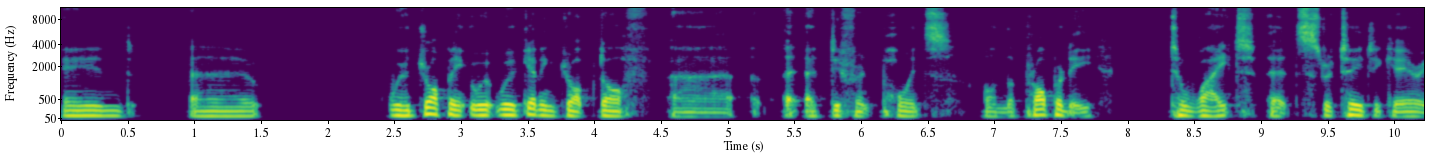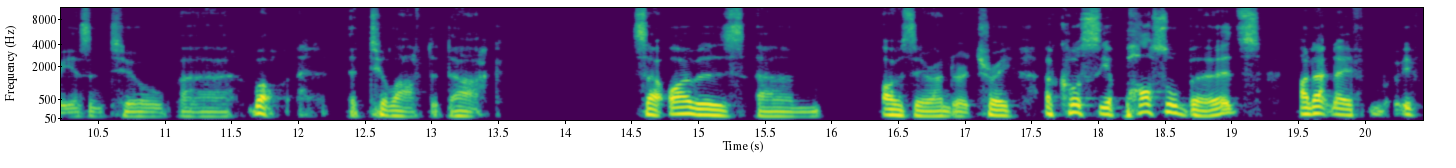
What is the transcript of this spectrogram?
and uh, we're dropping. We're, getting dropped off uh, at, at different points on the property to wait at strategic areas until uh, well until after dark. So I was um, I was there under a tree. Of course, the apostle birds. I don't know if if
